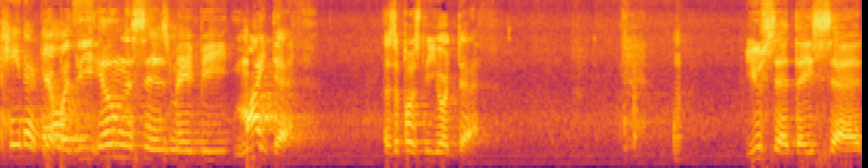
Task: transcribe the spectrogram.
pay their bills? Yeah, but the illnesses may be my death as opposed to your death. You said they said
